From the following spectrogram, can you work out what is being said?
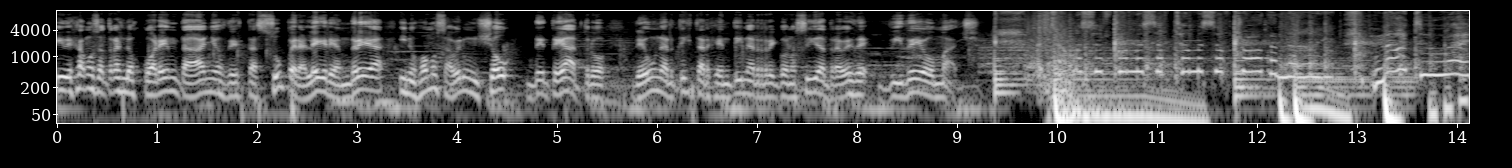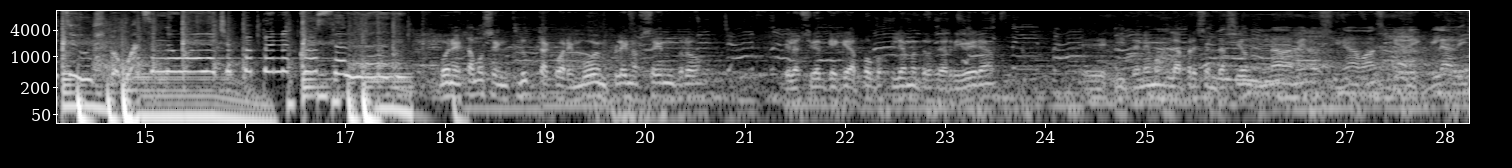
Y dejamos atrás los 40 años de esta súper alegre Andrea y nos vamos a ver un show de teatro de una artista argentina reconocida a través de Video Match. Bueno, estamos en Club Tacuarembó, en pleno centro de la ciudad que queda a pocos kilómetros de Rivera. Eh, y tenemos la presentación nada menos y nada más que de Gladys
